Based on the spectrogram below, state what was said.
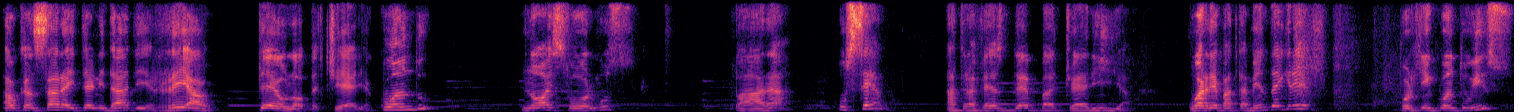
alcançar a eternidade real? Teolobetéria. Quando nós formos para o céu, através da bateria, o arrebatamento da igreja. Porque enquanto isso,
